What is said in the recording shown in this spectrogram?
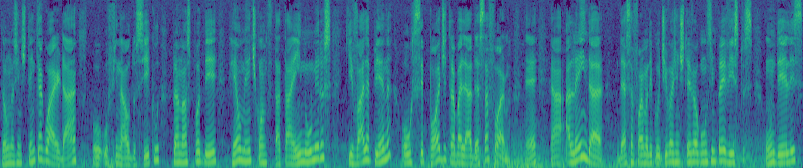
Então a gente tem que aguardar o, o final do ciclo para nós poder realmente constatar em números que vale a pena ou você pode trabalhar dessa forma. Né? Além da, dessa forma de cultivo, a gente teve alguns imprevistos. Um deles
